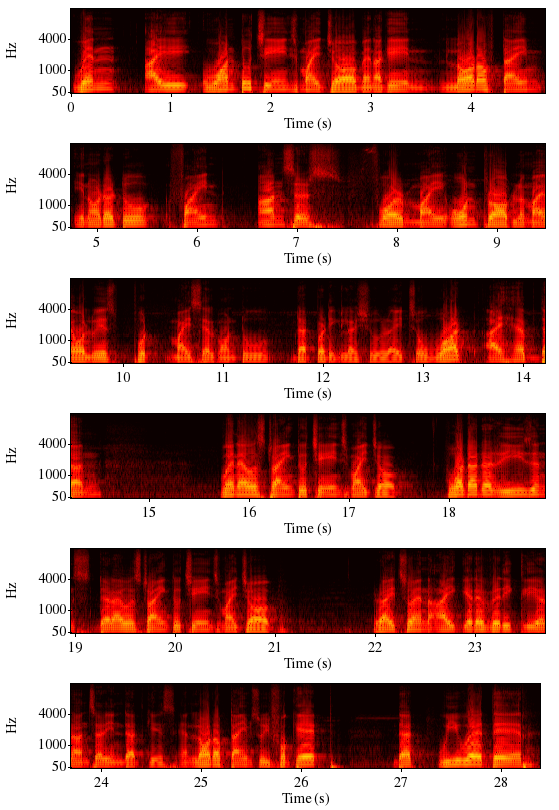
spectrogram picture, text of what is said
when I want to change my job and again a lot of time in order to find answers for my own problem I always put myself onto that particular shoe right so what I have done when I was trying to change my job what are the reasons that I was trying to change my job right so and I get a very clear answer in that case and lot of times we forget that we were there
